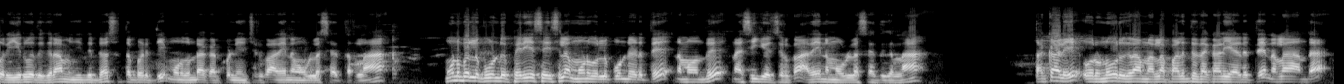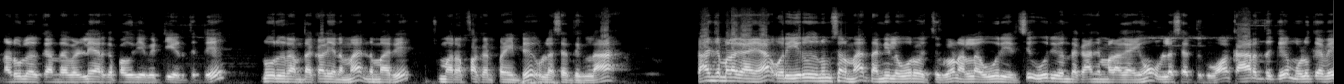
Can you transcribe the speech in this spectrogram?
ஒரு இருபது கிராம் இஞ்சி துண்டை சுத்தப்படுத்தி மூணு துண்டாக கட் பண்ணி வச்சுருக்கோம். அதையும் நம்ம உள்ளே சேர்த்துடலாம். மூணு பல்லு பூண்டு பெரிய சைஸில் மூணு பல்லு பூண்டு எடுத்து நம்ம வந்து நசுக்கி வச்சுருக்கோம். அதையும் நம்ம உள்ளே சேர்த்துக்கலாம். தக்காளி ஒரு நூறு கிராம் நல்லா பழுத்த தக்காளியை எடுத்து நல்லா அந்த நடுவில் இருக்க அந்த வெள்ளையாக இருக்க பகுதியை வெட்டி எடுத்துட்டு நூறு கிராம் தக்காளியை நம்ம இந்த மாதிரி சும்மா ரஃபாக கட் பண்ணிவிட்டு உள்ளே சேர்த்துக்கலாம். காஞ்ச மிளகாயை ஒரு இருபது நிமிஷம் நம்ம தண்ணியில் ஊற வச்சுருக்கோம். நல்லா ஊறிடுச்சு. ஊறி வந்த காஞ்ச மிளகாயும் உள்ளே சேர்த்துக்குவோம். காரத்துக்கு முழுக்கவே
